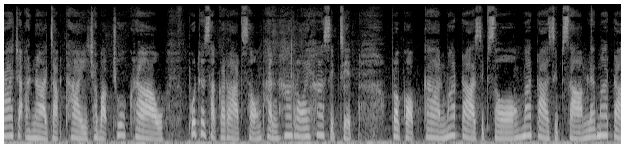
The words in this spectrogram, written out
ราชอาณาจักรไทย ฉบับชั่วคราว พุทธศักราช 2557 ประกอบการมาตรา 12 มาตรา 13 และมาตรา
